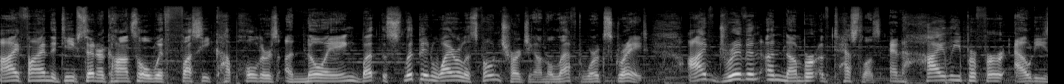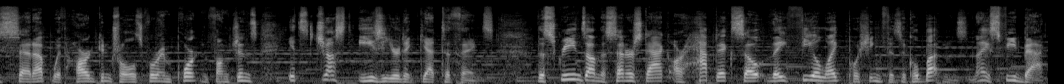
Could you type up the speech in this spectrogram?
I find the deep center console with fussy cup holders annoying, but the slip in wireless phone charging on the left works great. I've driven a number of Teslas and highly prefer Audi's setup with hard controls for important functions. It's just easier to get to things. The screens on the center stack are haptic, so they feel like pushing physical buttons. Nice feedback.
